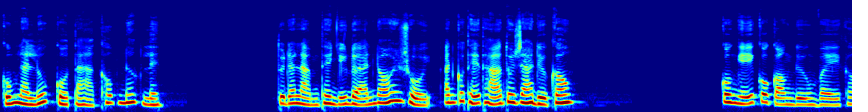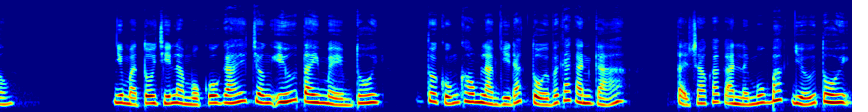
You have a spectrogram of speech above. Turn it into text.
Cũng là lúc cô ta khóc nớt lên. Tôi đã làm theo những lời anh nói rồi, Anh có thể thả tôi ra được không? Cô nghĩ cô còn đường về không? Nhưng mà tôi chỉ là một cô gái chân yếu tay mềm thôi. Tôi cũng không làm gì đắc tội với các anh cả. Tại sao các anh lại muốn bắt giữ tôi?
